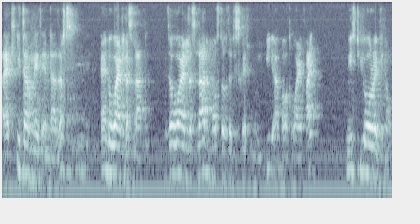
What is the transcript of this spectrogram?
like Ethernet and others, and wireless LAN. The wireless LAN, most of the discussion will be about Wi-Fi, which you already know.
